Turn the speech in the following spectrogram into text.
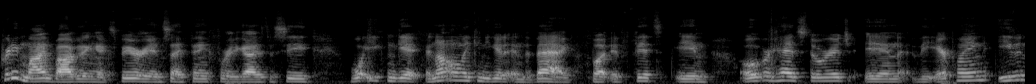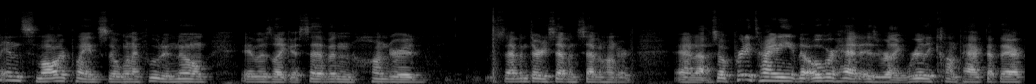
pretty mind-boggling experience, I think, for you guys to see what you can get. And not only can you get it in the bag, but it fits in overhead storage in the airplane, even in smaller planes. So when I flew to Nome, it was like a 700, 737, 700. And uh, so pretty tiny. The overhead is really, really compact up there,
